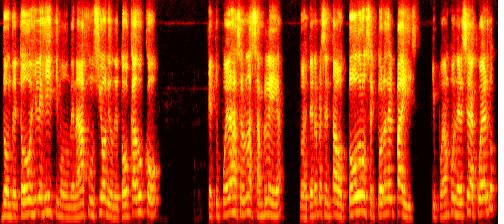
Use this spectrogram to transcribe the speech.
donde todo es ilegítimo, donde nada funciona y donde todo caducó, que tú puedas hacer una asamblea donde estén representados todos los sectores del país y puedan ponerse de acuerdo,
